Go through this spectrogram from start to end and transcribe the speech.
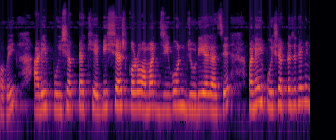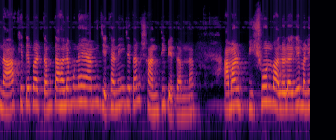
হবেই। আর এই পুঁই শাকটা খেয়ে বিশ্বাস করো আমার জীবন জুড়িয়ে গেছে। মানে এই পুঁই শাকটা যদি আমি না খেতে পারতাম, তাহলে মনে হয় আমি যেখানেই যেতাম শান্তি পেতাম না। আমার ভীষণ ভালো লাগে মানে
